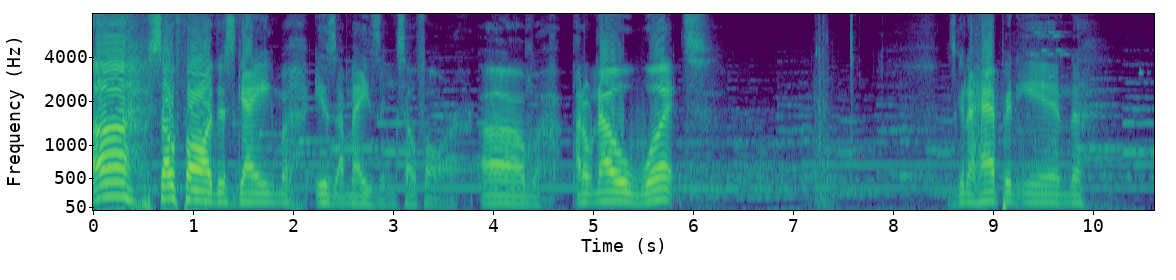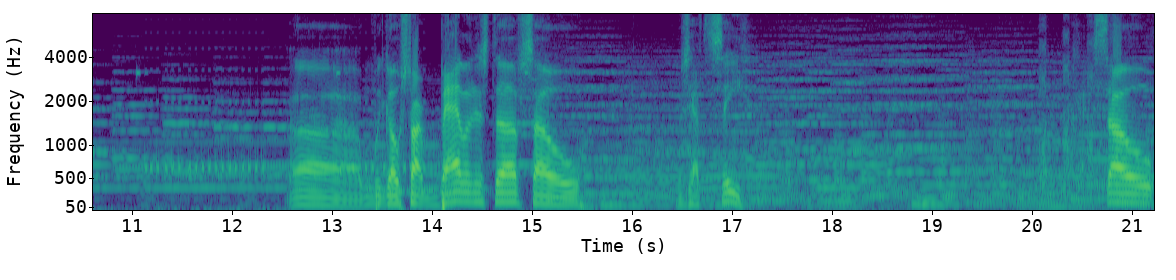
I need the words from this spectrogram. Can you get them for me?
Uh, so far, this game is amazing so far. Um, I don't know what is going to happen in... Uh, when we go start battling and stuff, so we just have to see. Okay, so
